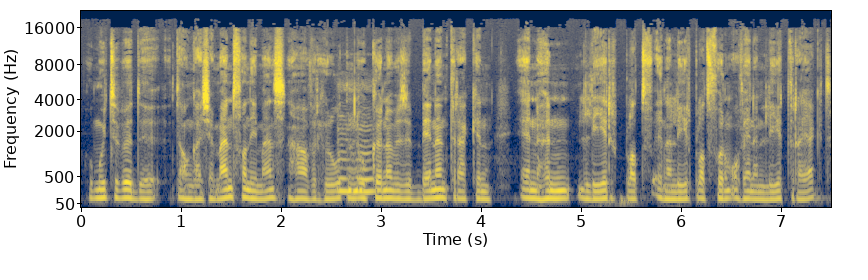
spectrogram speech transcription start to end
hoe moeten we de, het engagement van die mensen gaan vergroten? Mhm. Hoe kunnen we ze binnentrekken in, hun leerplat, in een leerplatform of in een leertraject?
